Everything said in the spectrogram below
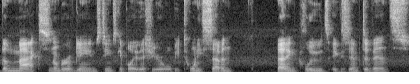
the max number of games teams can play this year will be 27. That includes exempt events.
